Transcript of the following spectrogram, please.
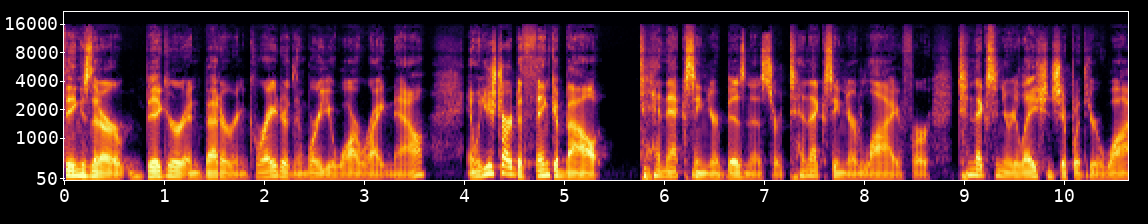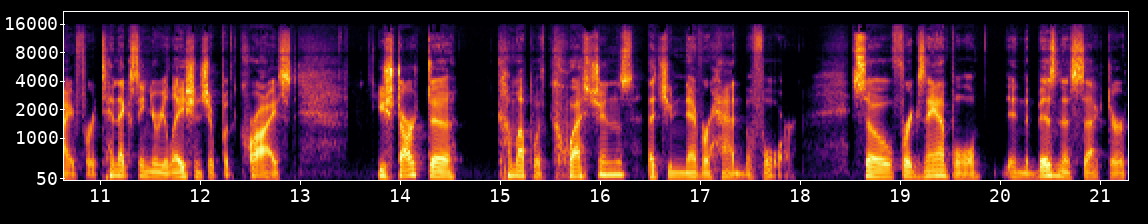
things that are bigger and better and greater than where you are right now. And when you start to think about 10xing your business or 10xing your life or 10xing your relationship with your wife or 10xing your relationship with Christ, you start to come up with questions that you never had before. So, for example, in the business sector,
